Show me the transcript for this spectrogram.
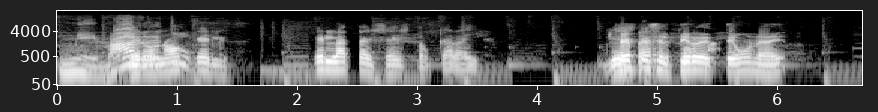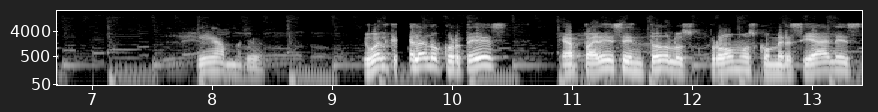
Mi madre, Pero no, tú. ¿qué, qué lata es esto, caray? Pepe es el de una. ¿eh? Sí, hombre. Igual que Lalo Cortés, que aparece en todos los promos comerciales.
